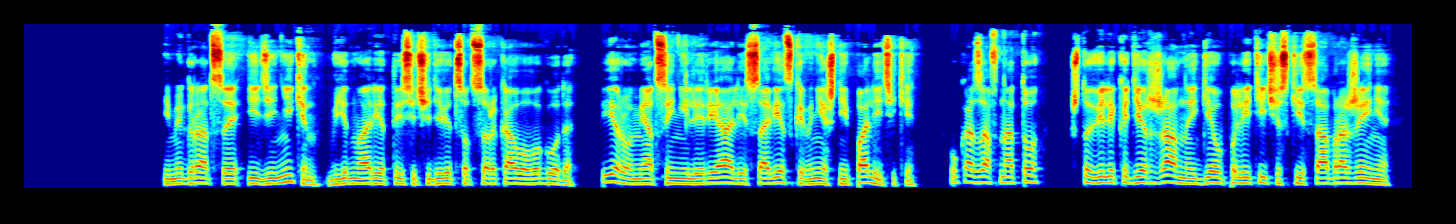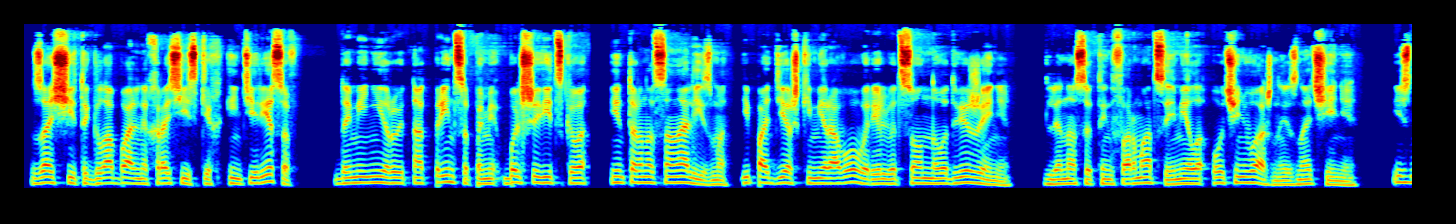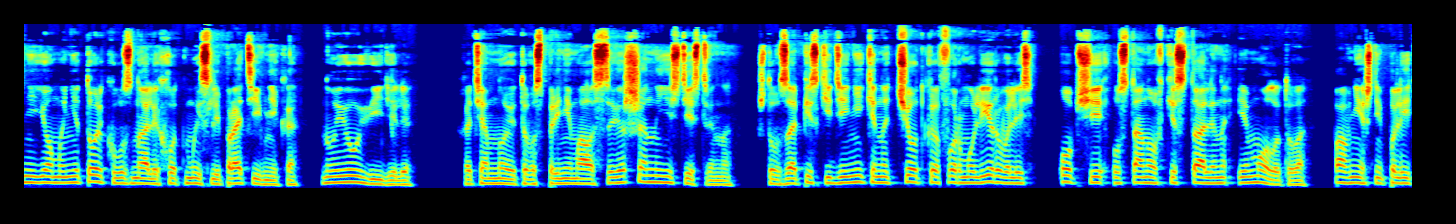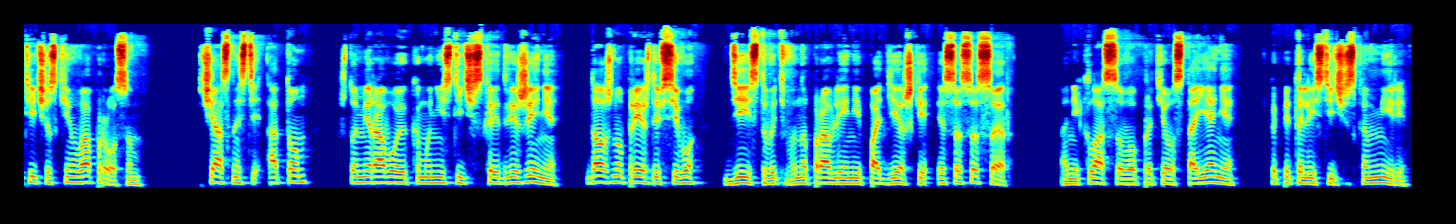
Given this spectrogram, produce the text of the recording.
Иммиграция и Деникин в январе 1940 года первыми оценили реалии советской внешней политики, указав на то, что великодержавные геополитические соображения защиты глобальных российских интересов доминируют над принципами большевистского интернационализма и поддержки мирового революционного движения. Для нас эта информация имела очень важное значение. Из нее мы не только узнали ход мыслей противника, но и увидели, хотя мной это воспринималось совершенно естественно, что в записке Деникина четко формулировались общие установки Сталина и Молотова по внешнеполитическим вопросам, в частности о том, что мировое коммунистическое движение должно прежде всего действовать в направлении поддержки СССР, а не классового противостояния в капиталистическом мире.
